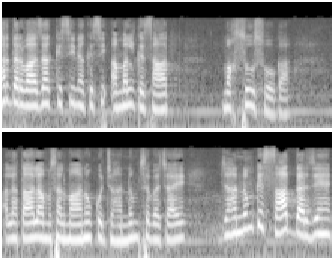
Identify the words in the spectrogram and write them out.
ہر دروازہ کسی نہ کسی عمل کے ساتھ مخصوص ہوگا۔ اللہ تعالیٰ مسلمانوں کو جہنم سے بچائے۔ جہنم کے سات درجے ہیں۔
